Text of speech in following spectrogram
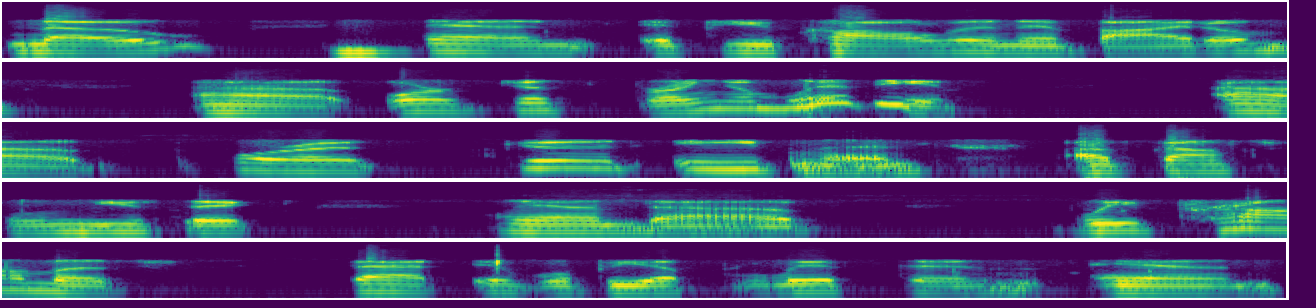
know, and if you call and invite them, uh, or just bring them with you uh, for a good evening of gospel music, and uh, we promise that it will be uplifting and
